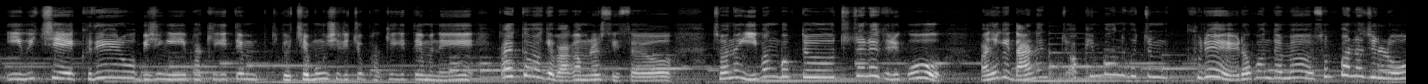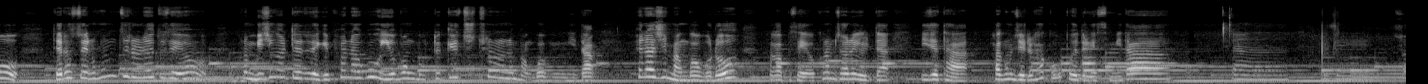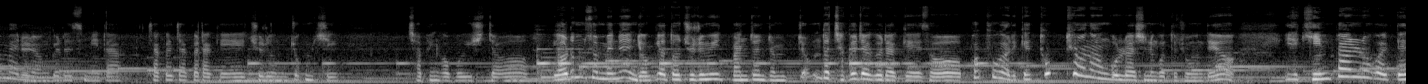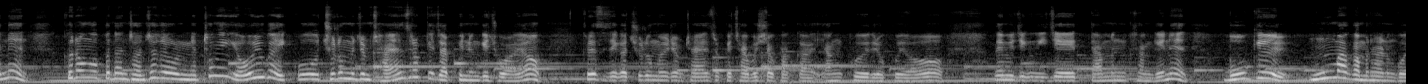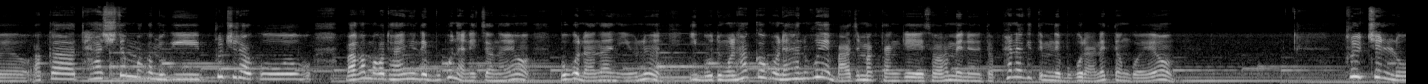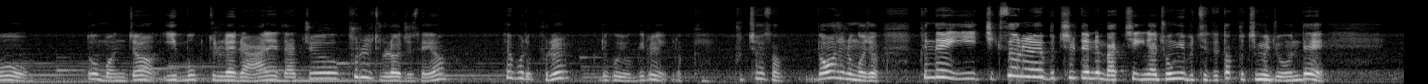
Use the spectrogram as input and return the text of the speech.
이 위치에 그대로 미싱이 박히기 때문에 그 재봉실이 쭉 박히기 때문에 깔끔하게 마감을 할 수 있어요. 저는 이 방법도 추천해 드리고 만약에 나는 어, 핀 박는 거 좀 그래 라고 한다면 손바느질로 데라스에는 홈질을 해두세요. 그럼 미싱할 때도 되게 편하고 이 방법도 꽤 추천하는 방법입니다. 편하신 방법으로 박아보세요. 그럼 저는 일단 이제 다 박음질을 하고 보여드리겠습니다. 연결했습니다. 자글자글하게 주름 조금씩 잡힌 거 보이시죠? 여름 소매는 여기가 더 주름이 완전 좀 좀 더 자글자글하게 해서 퍼프가 이렇게 톡 튀어나온 걸로 하시는 것도 좋은데요. 이제 긴 팔로 갈 때는 그런 것보단 전체적으로 그냥 통에 여유가 있고 주름은 좀 자연스럽게 잡히는 게 좋아요. 그래서 제가 주름을 좀 자연스럽게 잡으시라고 아까 양 보여드렸고요. 그 다음에 지금 이제 남은 단계는 목을 목 마감을 하는 거예요. 아까 다 시접 마감 여기 풀칠하고 마감하고 다 했는데 목은 안 했잖아요. 목을 안한 이유는 이 모든 걸 한꺼번에 한 후에 마지막 단계에서 하면은 더 편하기 때문에 목을 안 했던 거예요. 풀칠로 또 먼저 이 목 둘레를 안에다 쭉 풀을 둘러주세요. 페브릭 풀을 그리고 여기를 이렇게 붙여서 넣어주는 거죠. 근데 이 직선을 붙일 때는 마치 그냥 종이 붙이듯 딱 붙이면 좋은데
